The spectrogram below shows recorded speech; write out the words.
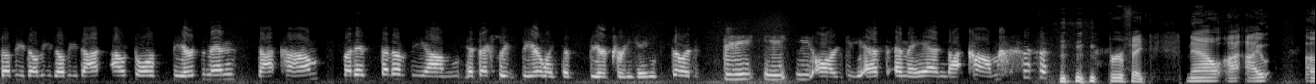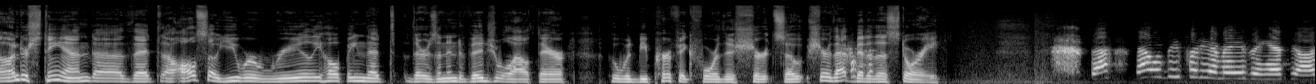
www.outdoorbeerdsman.com. But instead of the, um, it's actually beer, like the beer drinking. So it's B E E R D S M A N dot com. Perfect. Now, I, I understand uh, that uh, also you were really hoping that there's an individual out there who would be perfect for this shirt. So share that bit of the story. That that would be pretty amazing if uh,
